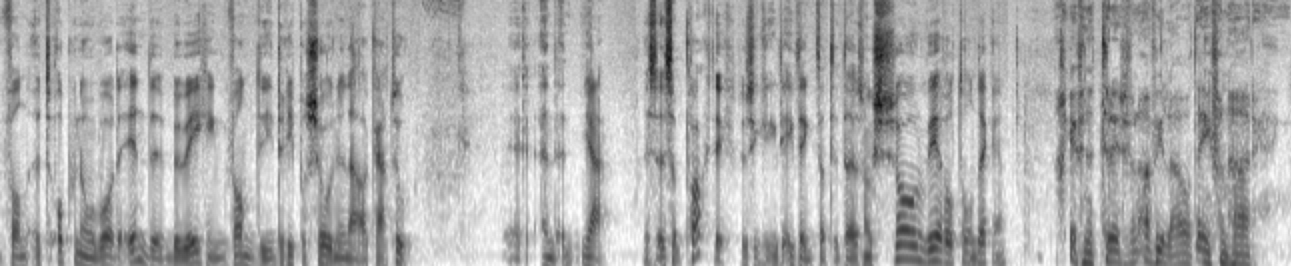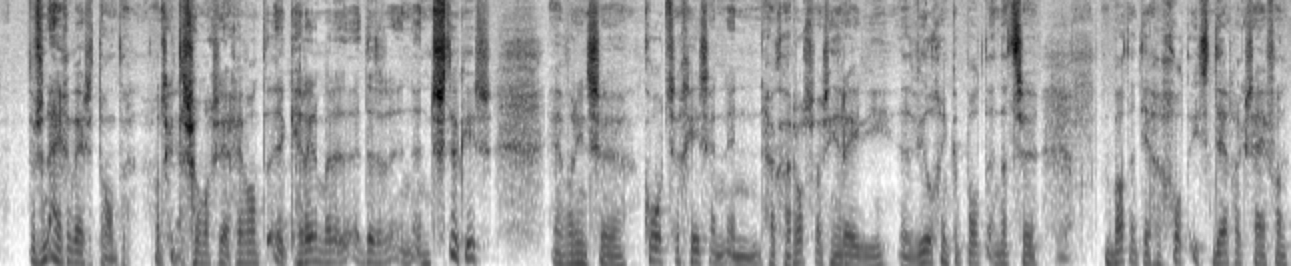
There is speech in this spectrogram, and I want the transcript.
van het opgenomen worden in de beweging van die drie personen naar elkaar toe. Eh, en, ja, dat is, is prachtig. Dus ik, ik, ik, denk dat er is nog zo'n wereld te ontdekken. Even naar Therese van Avila, want een van haar, is een eigenwijze tante, als ik het zo mag zeggen. Want ik herinner me dat er een, een stuk is eh, waarin ze koortsig is en, en haar karos was in reden, het wiel ging kapot en dat ze ja. bad en tegen God iets dergelijks zei van...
